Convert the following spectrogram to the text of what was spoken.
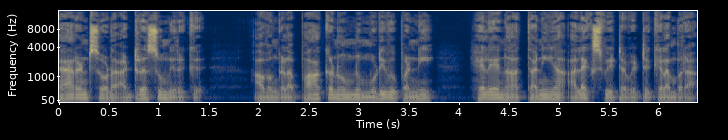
பேரண்ட்ஸோட அட்ரஸும் இருக்கு. அவங்கள பார்க்கணும்னு முடிவு பண்ணி ஹெலேனா தனியா அலெக்ஸ் வீட்டை விட்டு கிளம்புறா.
